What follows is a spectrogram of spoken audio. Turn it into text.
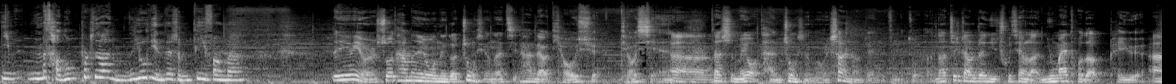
你们你们草东不知道你们的优点在什么地方吗？”因为有人说他们用那个重型的吉他来调弦调弦，嗯嗯但是没有弹重型的东西。上一张专辑这么做的，那这张专辑出现了 new metal 的配乐，嗯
